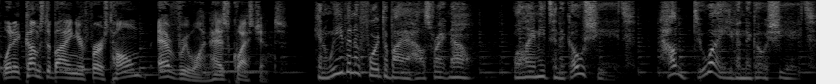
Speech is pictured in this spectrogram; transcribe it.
When it comes to buying your first home, everyone has questions. Can we even afford to buy a house right now? Well, I need to negotiate. How do I even negotiate?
